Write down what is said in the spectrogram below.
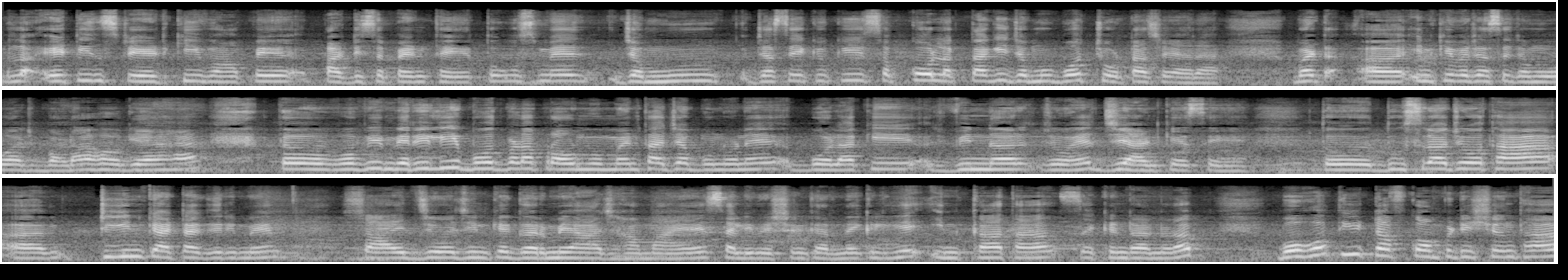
मतलब 18 स्टेट की वहाँ पे पार्टिसिपेंट थे तो उसमें जम्मू, जैसे क्योंकि सबको लगता है कि जम्मू बहुत छोटा शहर है बट इनकी वजह से जम्मू आज बड़ा हो गया है। तो वो भी मेरे लिए बहुत बड़ा प्राउड मोमेंट था, जब उन्होंने बोला कि विनर जो है जे से हैं। तो दूसरा जो था टीन कैटेगरी में, शायद जो है जिनके घर में आज हम आए सेलिब्रेशन करने के लिए। इनका था सेकंड रनर अप बहुत ही टफ कंपटीशन था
